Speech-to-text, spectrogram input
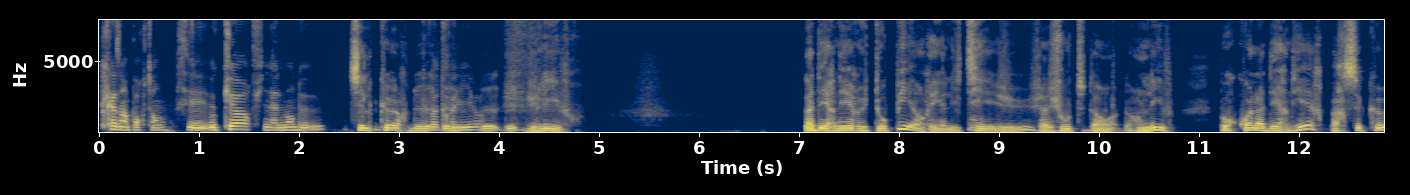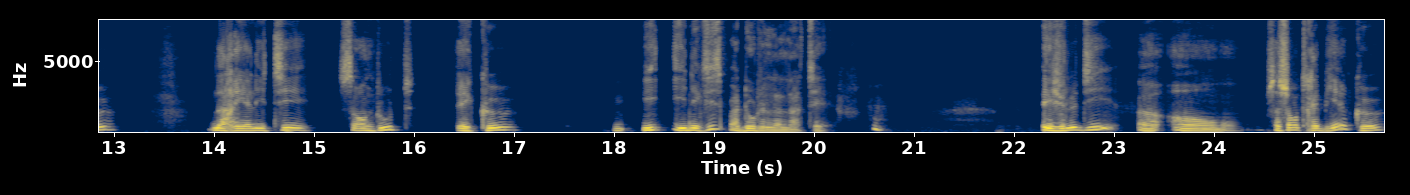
très important. C'est le cœur finalement de. C'est le cœur de, de votre de- livre. de- du livre. La dernière utopie, en réalité, je- j'ajoute dans, dans le livre. Pourquoi la dernière? Parce que la réalité, sans doute, est que il, n'existe pas d'au-delà de la Terre. Et je le dis euh, en sachant très bien que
